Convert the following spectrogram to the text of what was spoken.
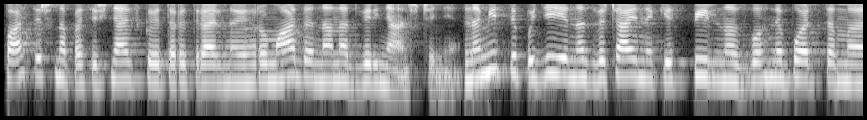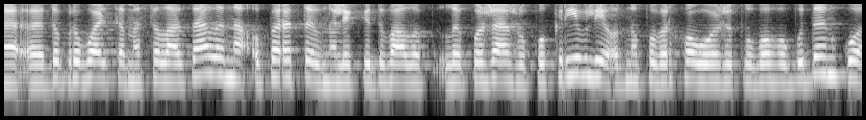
Пасічна Пасічнянської територіальної громади на Надвірнянщині. На місці події надзвичайники спільно з вогнеборцями е, добровольцями села Зелена оперативно ліквідували пожежу покрівлі одноповерхового житлового будинку.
